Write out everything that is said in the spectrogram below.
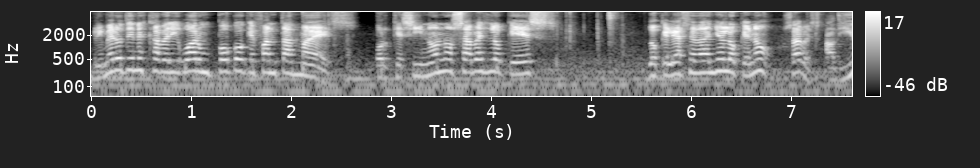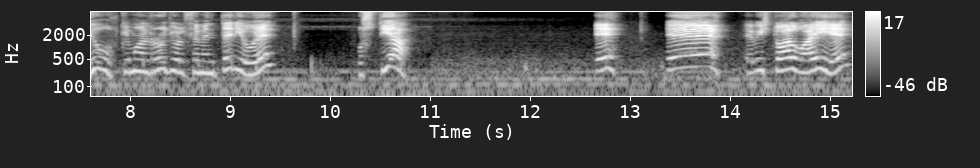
Primero tienes que averiguar un poco qué fantasma es. Porque si no, no sabes lo que es... Lo que le hace daño y lo que no, ¿sabes? Adiós, qué mal rollo el cementerio, ¿eh? ¡Hostia! ¡Eh! ¡Eh! He visto algo ahí, ¿eh?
